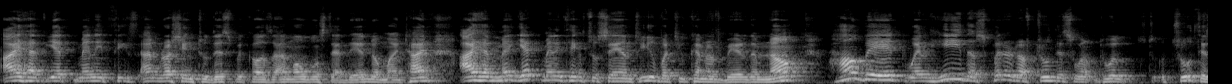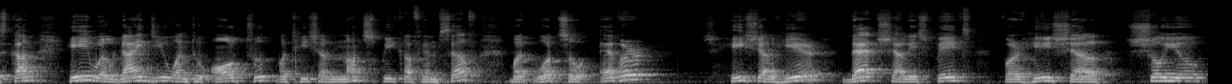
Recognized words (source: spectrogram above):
I have yet many things. I'm rushing to this because I'm almost at the end of my time. I have yet many things to say unto you, but you cannot bear them now. Howbeit, when he, the Spirit of truth, is will, will, truth is come, he will guide you unto all truth, but he shall not speak of himself, but whatsoever he shall hear, that shall he speak, for he shall show you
